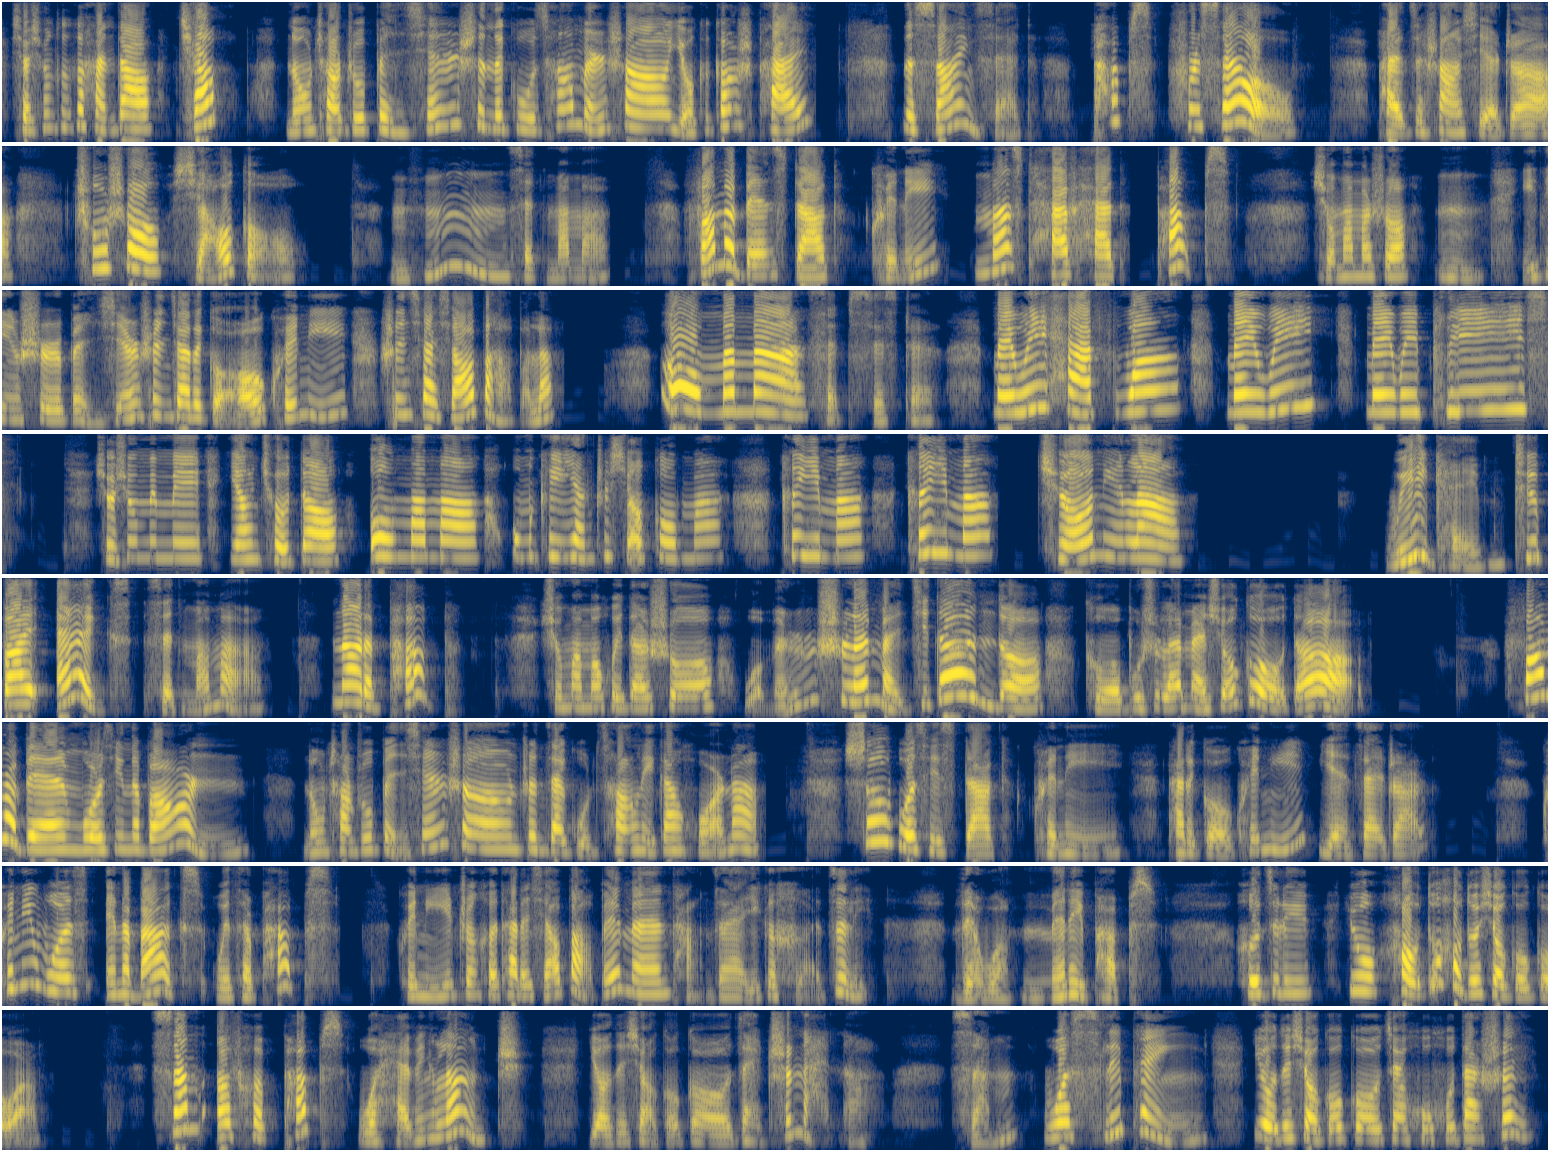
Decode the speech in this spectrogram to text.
小熊哥哥喊道：“瞧，农场主本先生的谷仓门上有个告示牌。” The sign said. pups for sale”，牌子上写着“出售小狗”。嗯哼，said Mama. Ben's dog Queenie must have had pups。熊妈妈说：“嗯，一定是本先生家的狗奎尼生下小宝宝了。” Oh, Mama, said Sister, may we have one? May we? May we please? 小熊妹妹央求道：“哦，妈妈，我们可以养只小狗吗？可以吗？可以吗？求您啦。” We came to buy eggs," said Mama. "Not a pup." 熊妈妈回答说：“我们是来买鸡蛋的，可不是来买小狗的。” Farmer Ben was in the barn. 农场主本先生正在谷仓里干活呢。So was his dog Queenie. 他的狗奎尼也在这儿。Queenie was in a box with her pups. 奎尼正和他的小宝贝们躺在一个盒子里。There were many pups. 盒子里有好多好多小狗狗啊。Some of her pups were having lunch. 有的小狗狗在吃奶呢。Some were sleeping. 有的小狗狗在呼呼大睡。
